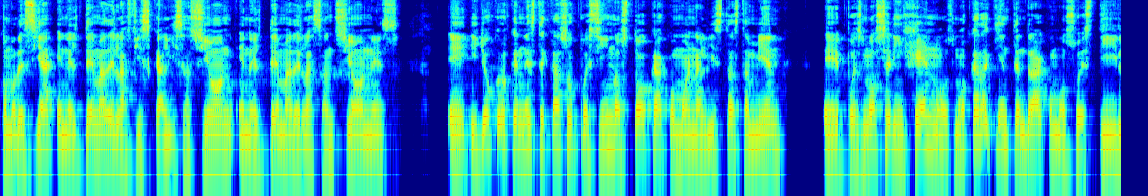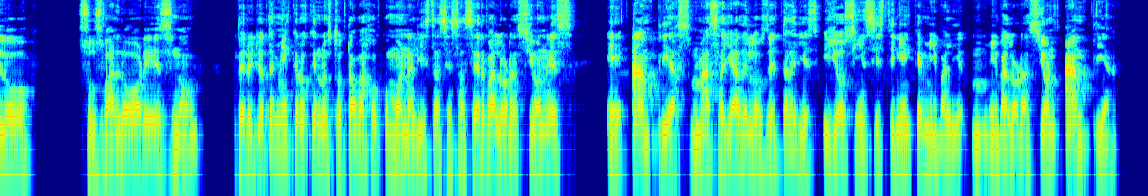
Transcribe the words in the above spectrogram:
como decía, en el tema de la fiscalización, en el tema de las sanciones. Eh, y yo creo que en este caso, pues sí nos toca como analistas también, eh, pues no ser ingenuos, ¿no? Cada quien tendrá como su estilo, sus valores, ¿no? Pero yo también creo que nuestro trabajo como analistas es hacer valoraciones eh, amplias más allá de los detalles. Y yo sí insistiría en que mi, valoración amplia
